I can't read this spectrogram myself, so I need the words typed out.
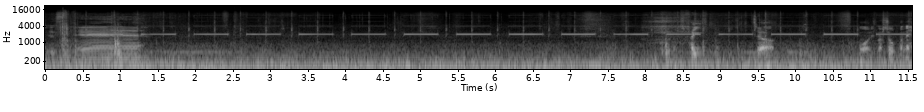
ですね。はい。じゃあ終わりましょうかね。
